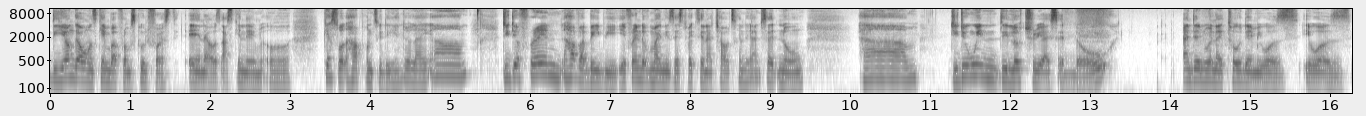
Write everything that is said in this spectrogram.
the younger ones came back from school first, and I was asking them, "Oh, guess what happened today?" And they're like, "Um, did your friend have a baby? A friend of mine is expecting a child." And I said, "No." Um, did you win the lottery? I said, "No." And then when I told them, it was it was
